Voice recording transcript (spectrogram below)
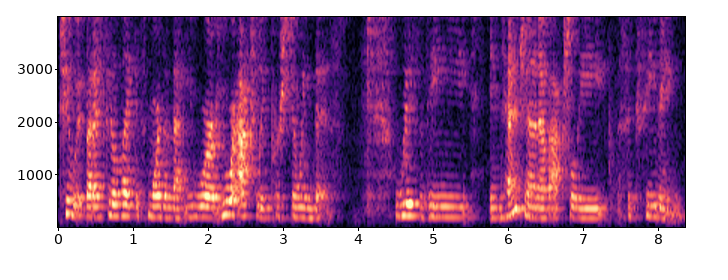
to it. But I feel like it's more than that. You were you were actually pursuing this with the intention of actually succeeding.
